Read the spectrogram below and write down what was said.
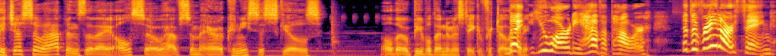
It just so happens that I also have some aerokinesis skills. Although people tend to mistake it for telekinesis. But you already have a power. The radar thing!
